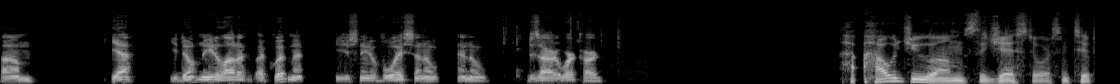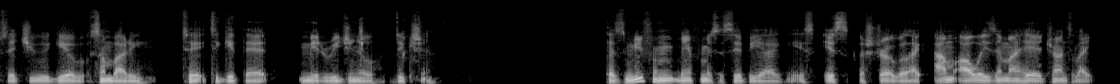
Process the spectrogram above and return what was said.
um, yeah, you don't need a lot of equipment. You just need a voice and a and a desire to work hard. How would you um, suggest or some tips that you would give somebody to, to get that mid regional diction? Because me from being from Mississippi, like it's it's a struggle. Like I'm always in my head trying to like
